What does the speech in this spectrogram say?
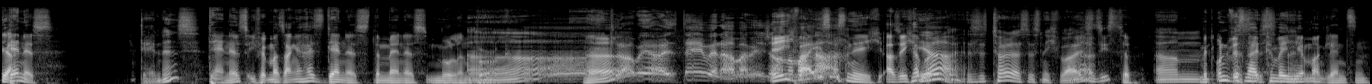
Ja. Dennis. Dennis? Dennis, ich würde mal sagen, er heißt Dennis the Menace Muhlenberg. Ich glaube, er heißt David, aber wir schauen ich weiß nach. es nicht. Also ich habe Ja, es ist toll, dass du es nicht weißt. ja, siehst du. Ähm, Mit Unwissenheit können wir hier immer glänzen.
